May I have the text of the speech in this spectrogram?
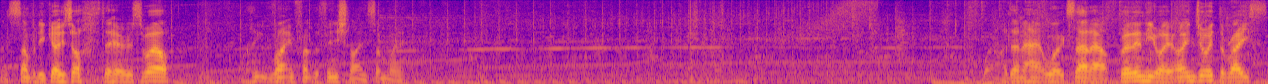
And somebody goes off there as well. I think right in front of the finish line somewhere. Well, I don't know how it works that out, but anyway, I enjoyed the race.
